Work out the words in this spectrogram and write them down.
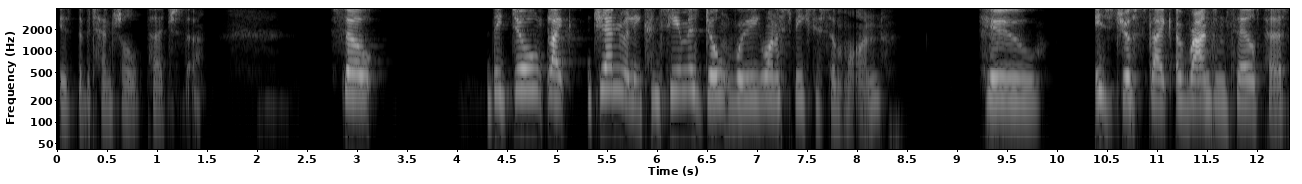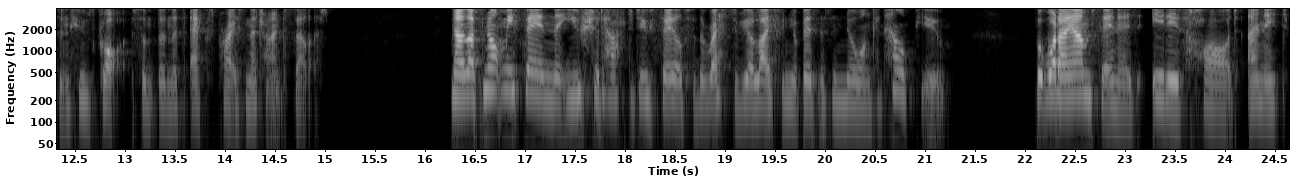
is the potential purchaser. So they don't like generally consumers don't really want to speak to someone who is just like a random salesperson who's got something that's X price and they're trying to sell it. Now, that's not me saying that you should have to do sales for the rest of your life in your business and no one can help you. But what I am saying is it is hard and it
